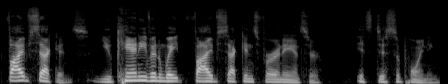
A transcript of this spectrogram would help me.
Five seconds. You can't even wait five seconds for an answer. It's disappointing.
